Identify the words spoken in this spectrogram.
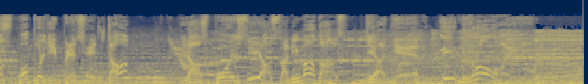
Voz Populi presenta las poesías animadas de ayer y Roy.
